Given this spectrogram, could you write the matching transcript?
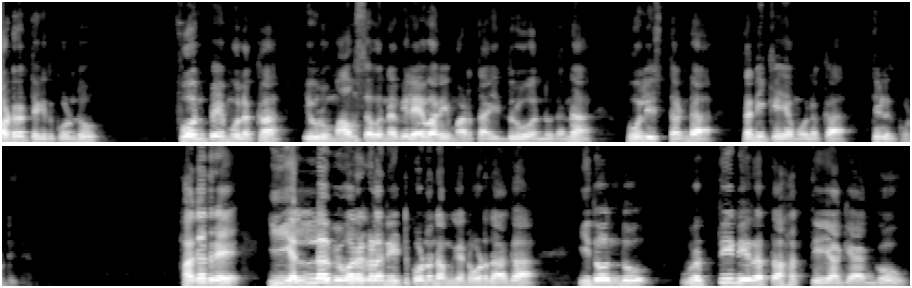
ಆರ್ಡರ್ ತೆಗೆದುಕೊಂಡು ಫೋನ್ಪೇ ಮೂಲಕ ಇವರು ಮಾಂಸವನ್ನು ವಿಲೇವಾರಿ ಮಾಡ್ತಾ ಇದ್ದರು ಅನ್ನೋದನ್ನು ಪೊಲೀಸ್ ತಂಡ ತನಿಖೆಯ ಮೂಲಕ ತಿಳಿದುಕೊಂಡಿದೆ. ಹಾಗಾದರೆ ಈ ಎಲ್ಲ ವಿವರಗಳನ್ನು ಇಟ್ಕೊಂಡು ನಮಗೆ ನೋಡಿದಾಗ ಇದೊಂದು ವೃತ್ತಿನಿರತ ಹತ್ಯೆಯ ಗ್ಯಾಂಗು.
